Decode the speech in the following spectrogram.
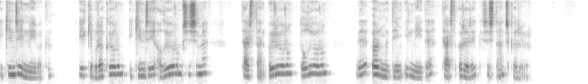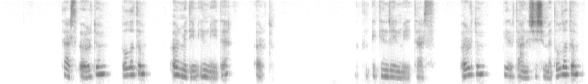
İkinci ilmeği bakın. İlki bırakıyorum, ikinciyi alıyorum şişime. Tersten örüyorum, doluyorum ve örmediğim ilmeği de ters örerek şişten çıkarıyorum. Ters ördüm, doladım. Örmediğim ilmeği de ördüm. Bakın ikinci ilmeği ters ördüm. Bir tane şişime doladım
